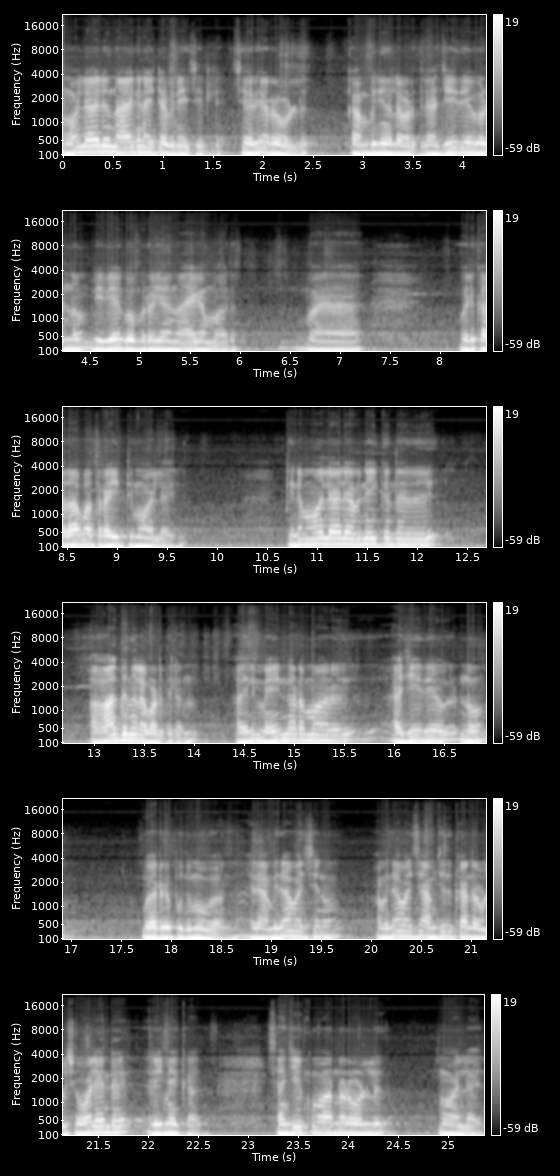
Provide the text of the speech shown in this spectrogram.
മോഹൻലാൽ നായകനായിട്ട് അഭിനയിച്ചിട്ടില്ല. ചെറിയ റോളിൽ കമ്പനി എന്നുള്ള പടത്തിൽ അജയ് ദേവഗണ്ണും വിവേക് ഒബ്രോയാണ് നായകന്മാർ. ഒരു കഥാപാത്രമായിട്ട് മോഹൻലാൽ. പിന്നെ മോഹൻലാൽ അഭിനയിക്കുന്നത് ആഗ് എന്നുള്ള പടത്തിലാണ്. അതിൽ മെയിൻ നടന്മാർ അജയ് ദേവഗണ്ണും വേറൊരു പുതുമുഖമാണ്. അതിൽ അമിതാഭ് ബച്ചനും അമിതാഭ് ബച്ചൻ അംജിത് ഖാന്റെ റോൾ ഷോലേന്റെ റീമേക്കാണ് സഞ്ജീവ് കുമാറിന്റെ റോളിൽ മോഹൻലാൽ.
